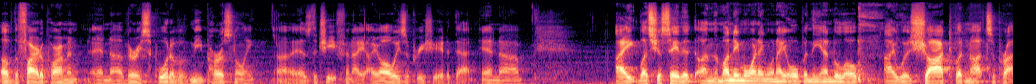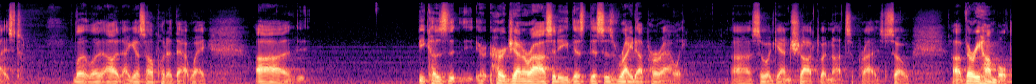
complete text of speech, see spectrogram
of the fire department and uh, very supportive of me personally uh, as the chief, and I I always appreciated that. And uh, I, let's just say that on the Monday morning when I opened the envelope, I was shocked but not surprised. I guess I'll put it that way. Uh, because her generosity, this, this is right up her alley. Uh, So again, shocked but not surprised. So uh, very humbled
